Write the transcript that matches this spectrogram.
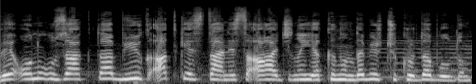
ve onu uzakta büyük at kestanesi ağacının yakınında bir çukurda buldum.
